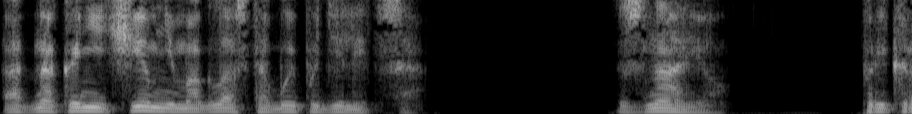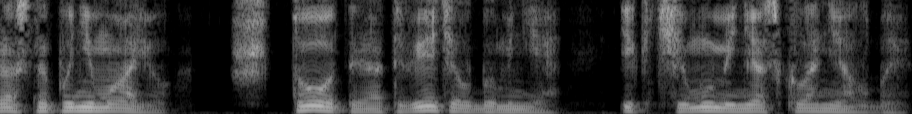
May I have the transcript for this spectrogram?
однако ничем не могла с тобой поделиться. Знаю, прекрасно понимаю, что ты ответил бы мне и к чему меня склонял бы.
